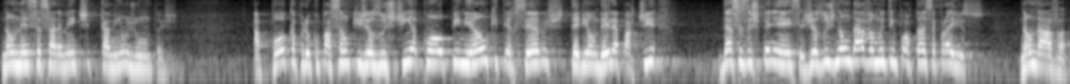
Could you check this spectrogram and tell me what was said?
não necessariamente caminham juntas. A pouca preocupação que Jesus tinha com a opinião que terceiros teriam dele a partir dessas experiências. Jesus não dava muita importância para isso. Não dava.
